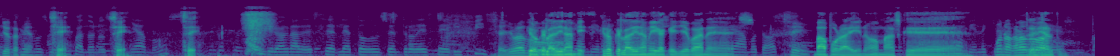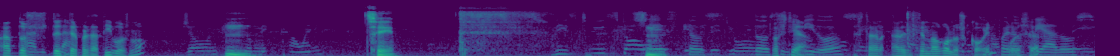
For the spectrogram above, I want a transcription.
Yo también. Sí, bien cuando nos sí, sí. Quiero agradecerle a todos dentro de este edificio. Se ha llevado- Creo que la dinámica, creo que la dinámica que llevan es Sí. va por ahí, ¿no? Más que Bueno, ha ganado premiar- a, a dos de interpretativos, ¿no? Mm. Sí. Mm. Estos dos Hostia, individuos ¿están diciendo algo los Cohen? que Puede fueron ser. criados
